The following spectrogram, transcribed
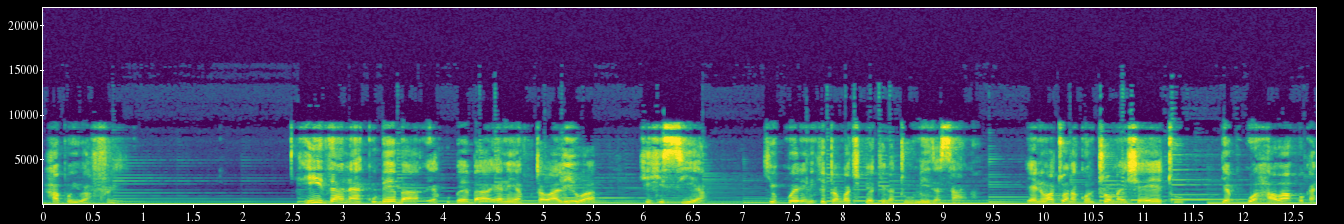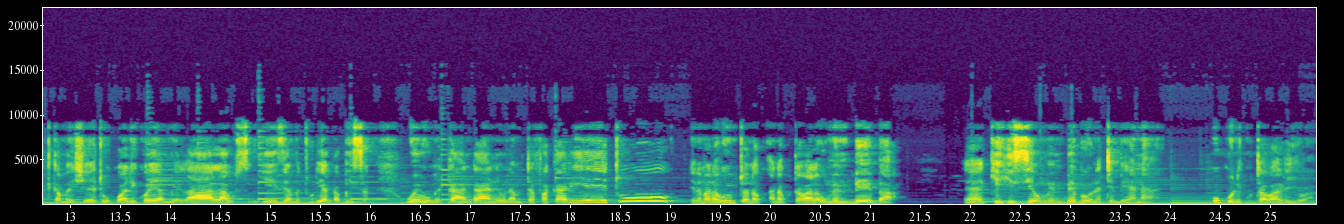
hapo you are free hii dhana ya kubeba ya kubeba yani ya kutawaliwa kihisia kiukweli ni kitu ambacho pia kinatuumiza sana. Yaani watu wana maisha yetu japokuwa hawapo katika maisha yetu. Huko aliko yeye amelala usingizi ametulia kabisa. Wewe umekaa ndani unamtafakari yeye tu. Inamaana huyu mtu anakutawala umembeba. Eh, kihisia umembeba unatembea naye. Huku ni kutawaliwa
